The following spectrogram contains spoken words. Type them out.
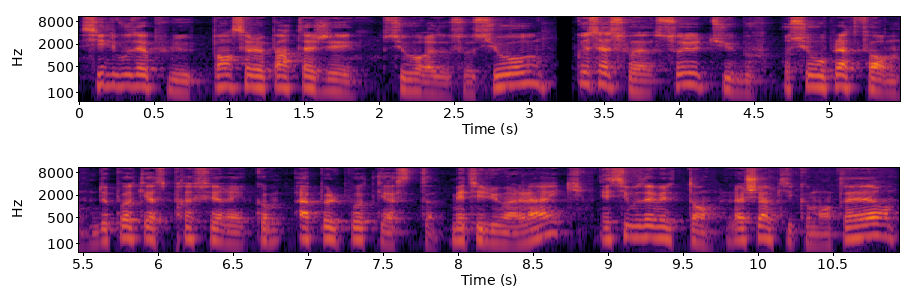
S'il vous a plu, pensez à le partager sur vos réseaux sociaux, que ce soit sur YouTube ou sur vos plateformes de podcast préférées comme Apple Podcast. Mettez-lui un like. Et si vous avez le temps, lâchez un petit commentaire.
